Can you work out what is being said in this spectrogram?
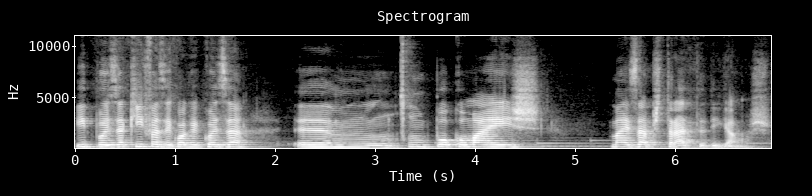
e depois aqui fazer qualquer coisa um, um pouco mais, mais abstrata, digamos.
